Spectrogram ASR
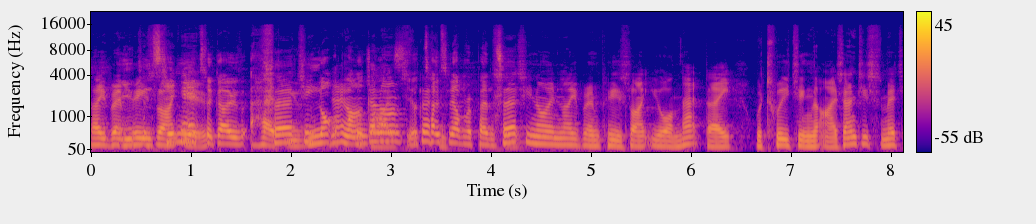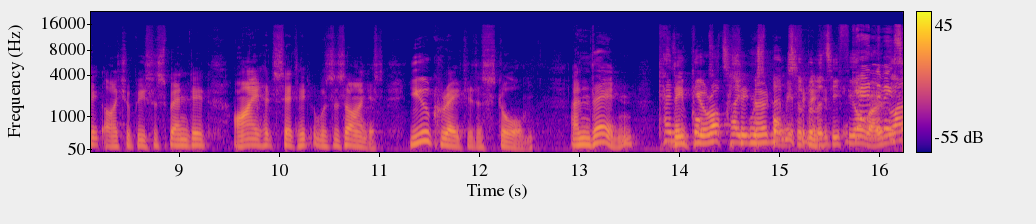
Labour You MPs like continue you to go ahead. 30 You've not hang on, I'm gonna apologised. You're totally unrepentant. 39 Labour MPs like you on that day were tweeting that I was anti-Semitic, I should be suspended. I had said Hitler was a Zionist. You created a storm, and then Ken, the you've got to bureaucracy. take no, let me finish. responsibility for your Ken own Livingstone,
